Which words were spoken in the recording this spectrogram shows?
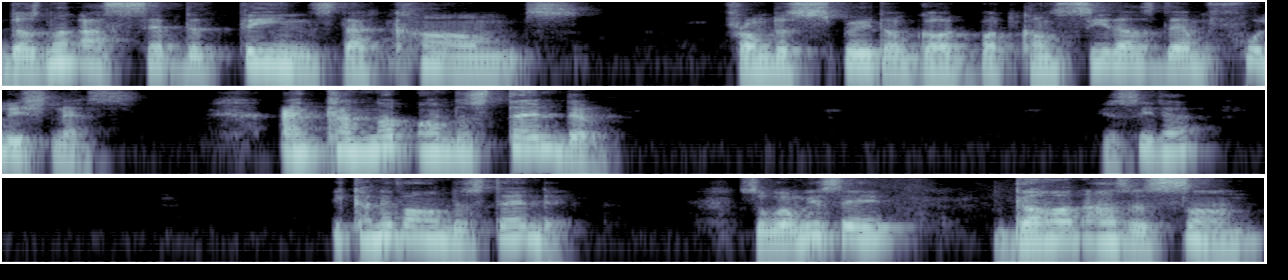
does not accept the things that comes from the spirit of God but considers them foolishness and cannot understand them. You see that? He can never understand it. So when we say God has a son,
